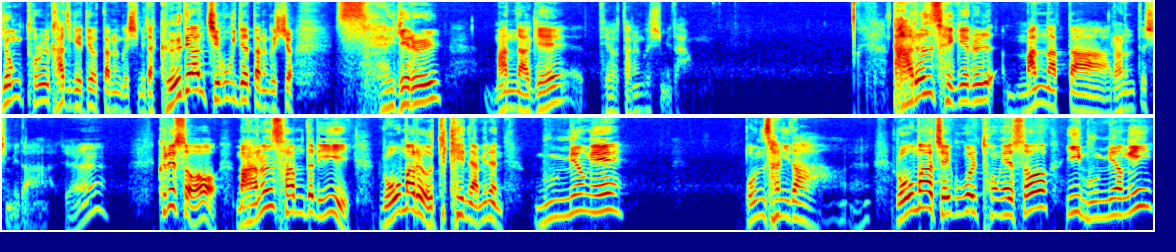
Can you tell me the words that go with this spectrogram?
영토를 가지게 되었다는 것입니다. 거대한 제국이 되었다는 것이죠. 세계를 만나게 되었다는 것입니다. 다른 세계를 만났다라는 뜻입니다. 예? 그래서 많은 사람들이 로마를 어떻게 했냐면은 문명의 본산이다. 로마 제국을 통해서 이 문명이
